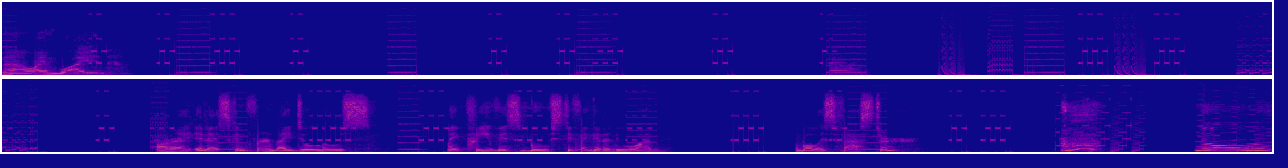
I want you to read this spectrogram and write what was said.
Now I'm wide. Alright, it is confirmed. I do lose my previous boost if I get a new one. The ball is faster? no!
